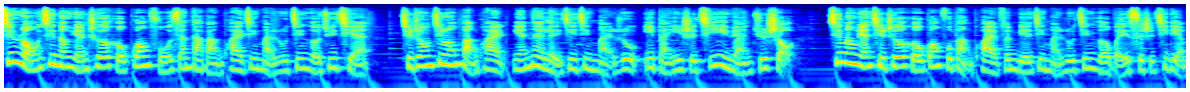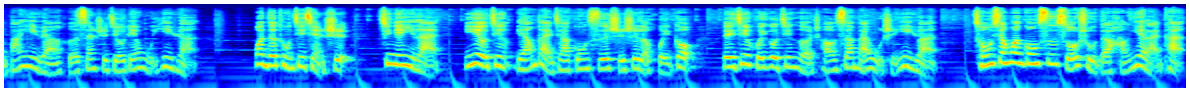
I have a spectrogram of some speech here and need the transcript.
金融、新能源车和光伏三大板块净买入金额居前，其中金融板块年内累计净买入一百一十七亿元居首，新能源汽车和光伏板块分别净买入金额为四十七点八亿元和三十九点五亿元。万德统计显示，今年以来已有近两百家公司实施了回购。累计回购金额超三百五十亿元。从相关公司所属的行业来看，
